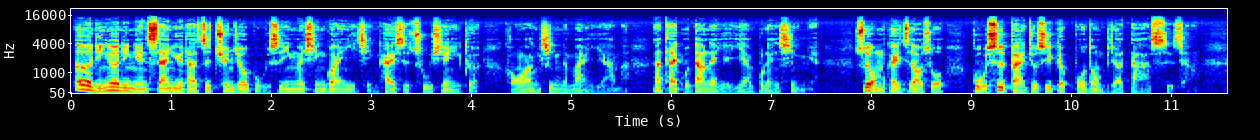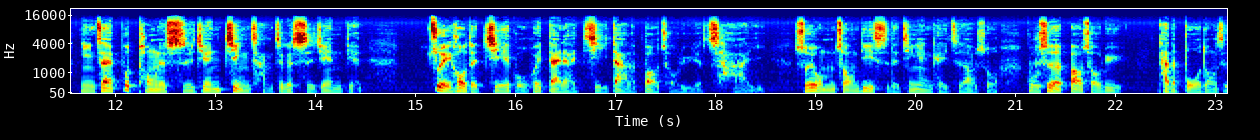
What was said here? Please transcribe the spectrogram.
二零二零年三月，它是全球股市因为新冠疫情开始出现一个恐慌性的卖压嘛，那台股当然也一样不能幸免。所以我们可以知道说，股市本来就是一个波动比较大的市场，你在不同的时间进场，这个时间点。最后的结果会带来极大的报酬率的差异，所以我们从历史的经验可以知道说，股市的报酬率它的波动是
